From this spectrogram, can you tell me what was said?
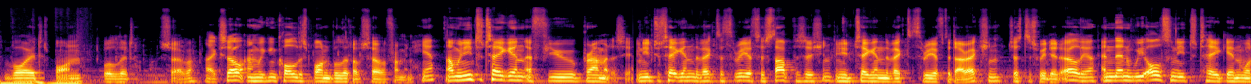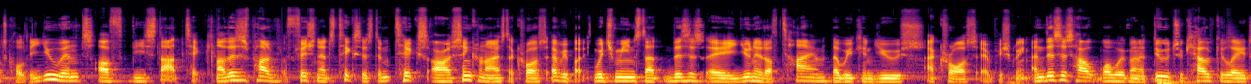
void spawn bullet observer like so and we can call the spawn bullet observer from in here. Now we need to take in a few parameters here. We need to take in the vector 3 of the start position. We need to take in the vector 3 of the direction just as we did earlier. And then we also need to take in what's called a uint of the start tick. Now this is part of fishnet's tick system. Ticks are synchronized across everybody which means that this is a unit of time that we can use across every screen. And this is how what we're going to do to calculate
